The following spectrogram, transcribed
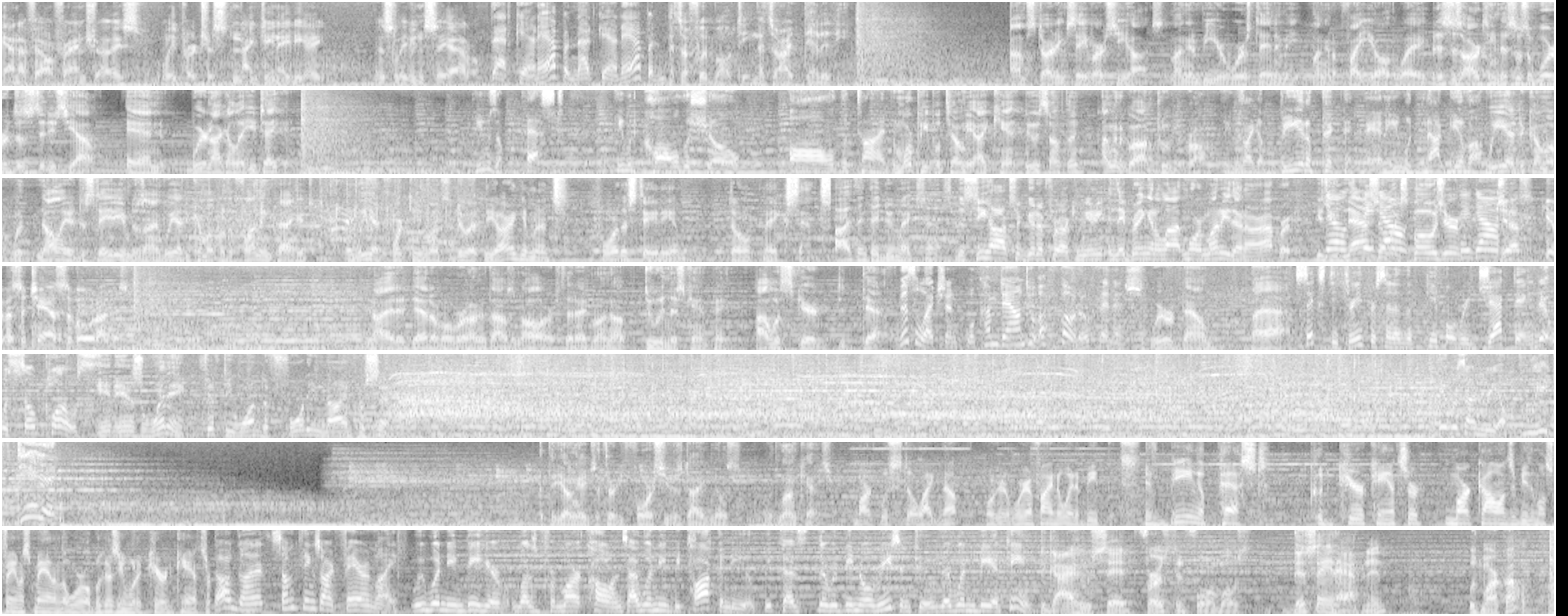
NFL franchise we purchased in 1988 is leaving Seattle. That can't happen. That can't happen. That's our football team. That's our identity. I'm starting Save Our Seahawks. I'm going to be your worst enemy. I'm going to fight you all the way. But this is our team. This was awarded to the city of Seattle, and we're not going to let you take it. He was a pest. He would call the show all the time. The more people tell me I can't do something, I'm going to go out and prove you wrong. He was like a bee at a picnic, man. He would not give up. We had to come up with not only the stadium design, we had to come up with a funding package, and we had 14 months to do it. The arguments for the stadium don't make sense. I think they do make sense. The Seahawks are good for our community, and they bring in a lot more money than our opera. Gives No, you they national don't. exposure. They don't. Just give us a chance to vote on this. You know, I had a debt of over $100,000 that I'd run up doing this campaign. I was scared to death. This election will come down to a photo finish. We were down bad. 63% of the people rejecting. It was so close. It is winning 51 to 49 percent. It was unreal. We did it. The young age of 34, she was diagnosed with lung cancer. Mark was still like, nope, we're gonna we're gonna find a way to beat this. If being a pest could cure cancer, Mark Collins would be the most famous man in the world because he would have cured cancer. Doggone it, some things aren't fair in life. We wouldn't even be here if it wasn't for Mark Collins. I wouldn't even be talking to you because there would be no reason to. There wouldn't be a team. The guy who said first and foremost, this ain't happening, was Mark Collins.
